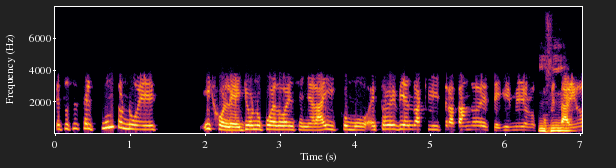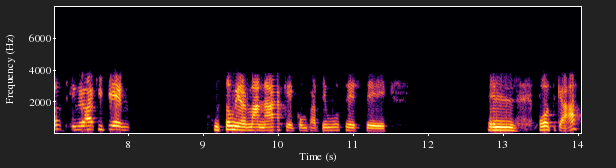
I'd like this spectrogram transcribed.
Entonces el punto no es, híjole, yo no puedo enseñar ahí, como estoy viendo aquí tratando de seguir medio los comentarios y veo aquí que justo mi hermana que compartimos este el podcast,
